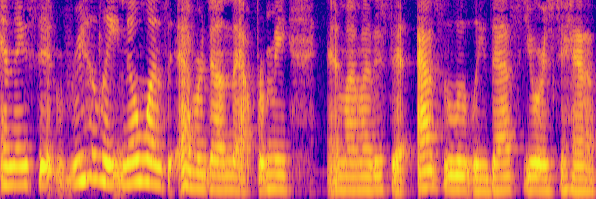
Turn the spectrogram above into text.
And they said, Really? No one's ever done that for me. And my mother said, Absolutely, that's yours to have.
